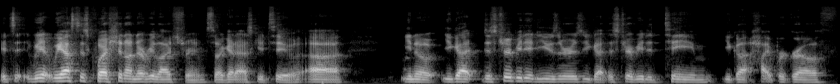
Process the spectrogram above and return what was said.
it's we we asked this question on every live stream, so I got to ask you too. Uh, you know, you got distributed users, you got distributed team, you got hyper growth.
